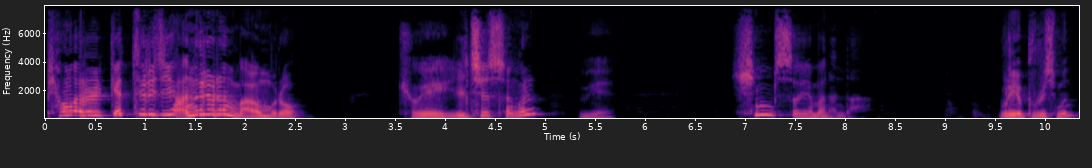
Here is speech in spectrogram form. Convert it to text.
평화를 깨뜨리지 않으려는 마음으로 교회의 일체성을 위해 힘써야만 한다. 우리의 부르심은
